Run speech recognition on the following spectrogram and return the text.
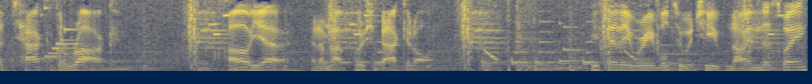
attack the rock. Oh yeah, and I'm not pushed back at all. He said they were able to achieve 9 this way.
